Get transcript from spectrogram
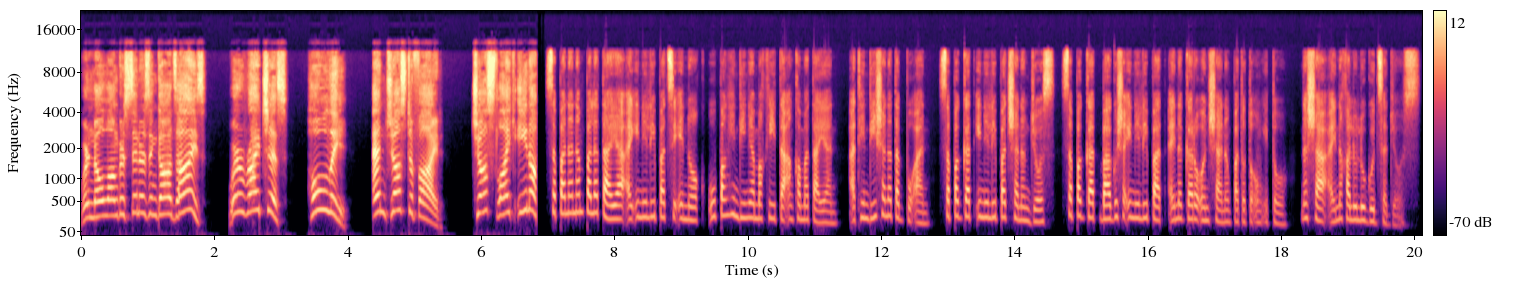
we're no longer sinners in God's eyes. We're righteous, holy, and justified, just like Enoch. Sa pananampalataya ay inilipat si Enoch upang hindi niya makita ang kamatayan at hindi siya natagpuan sapagkat inilipat siya ng Diyos sapagkat bago siya inilipat ay nagkaroon siya ng patotoong ito na siya ay nakalulugod sa Diyos.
